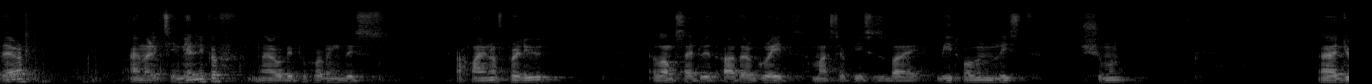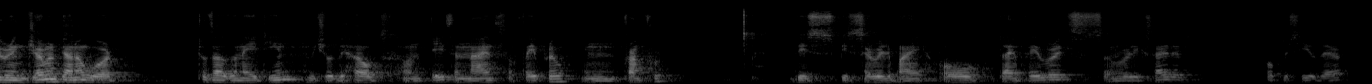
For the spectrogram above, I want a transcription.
there, I'm Alexey Melnikov and I will be performing this Rachmaninoff Prelude alongside with other great masterpieces by Beethoven, Liszt, Schumann uh, during German Piano Award 2018 which will be held on 8th and 9th of April in Frankfurt. These pieces are really my all-time favorites, so I'm really excited. Hope to see you there.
